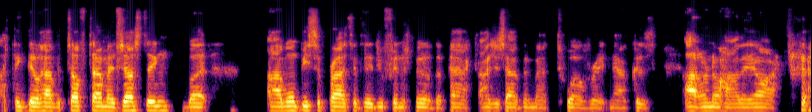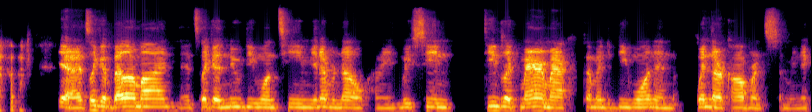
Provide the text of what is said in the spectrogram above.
I. Think they'll have a tough time adjusting, but I won't be surprised if they do finish middle of the pack. I just have them at 12 right now because I don't know how they are. yeah, it's like a Bellarmine. It's like a new D1 team. You never know. I mean, we've seen teams like Merrimack come into D1 and win their conference. I mean, it,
